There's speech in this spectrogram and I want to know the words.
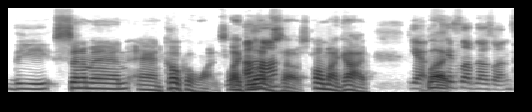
the cinnamon and cocoa ones, like uh-huh. loves those. Oh my god! Yeah, but kids love those ones.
